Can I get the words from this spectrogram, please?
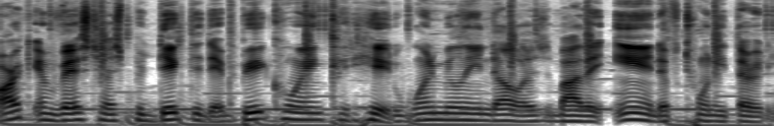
ARK Invest has predicted that Bitcoin could hit $1 million by the end of 2030.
